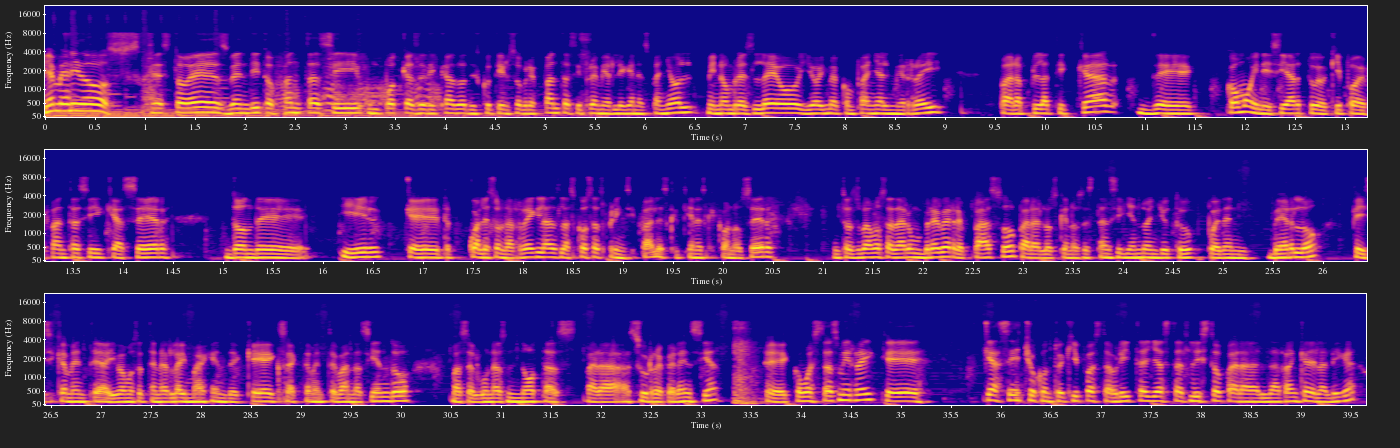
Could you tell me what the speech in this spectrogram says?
Bienvenidos, esto es Bendito Fantasy, un podcast dedicado a discutir sobre Fantasy Premier League en español. Mi nombre es Leo y hoy me acompaña el Mi Rey para platicar de cómo iniciar tu equipo de Fantasy, qué hacer, dónde ir, qué, cuáles son las reglas, las cosas principales que tienes que conocer. Entonces vamos a dar un breve repaso para los que nos están siguiendo en YouTube, pueden verlo físicamente ahí vamos a tener la imagen de qué exactamente van haciendo, más algunas notas para su referencia. Eh, ¿Cómo estás, mi rey? ¿Qué, ¿Qué has hecho con tu equipo hasta ahorita? ¿Ya estás listo para el arranque de la liga?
